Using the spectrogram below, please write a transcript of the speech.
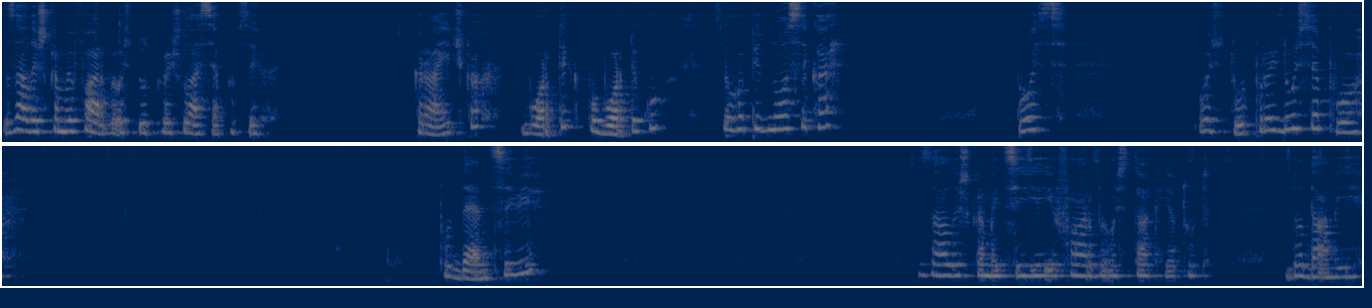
залишками фарби ось тут пройшлася по цих краєчках, бортик, по бортику цього підносика. Ось, ось тут пройдуся по, по денцеві. Залишками цієї фарби. Ось так я тут додам їй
